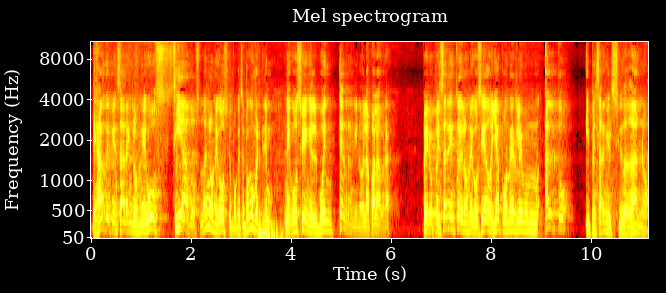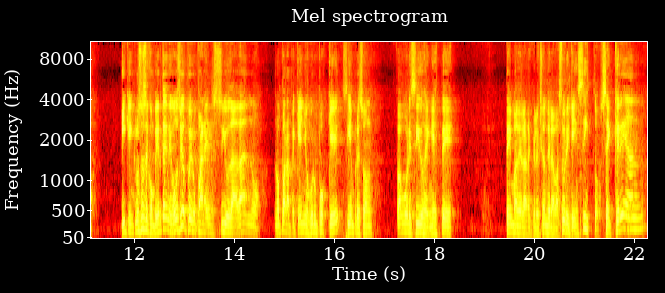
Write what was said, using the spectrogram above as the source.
Dejar de pensar en los negociados, no en los negocios, porque se puede convertir en negocio en el buen término de la palabra, pero pensar en esto de los negociados, ya ponerle un alto y pensar en el ciudadano. Y que incluso se convierta en negocio, pero para el ciudadano, no para pequeños grupos que siempre son favorecidos en este tema de la recolección de la basura y que, insisto, se crean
